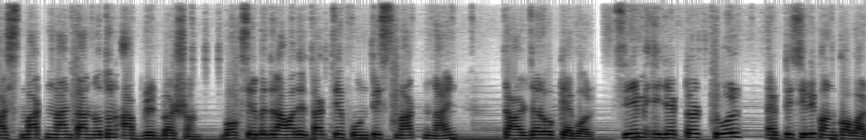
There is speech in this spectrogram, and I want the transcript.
আর স্মার্ট নাইন তার নতুন আপগ্রেড ভার্সন বক্সের ভেতরে আমাদের থাকছে ফোনটি স্মার্ট নাইন চার্জার ও কেবল। সিম ইজেক্টর, টুল, একটি সিলিকন কভার।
